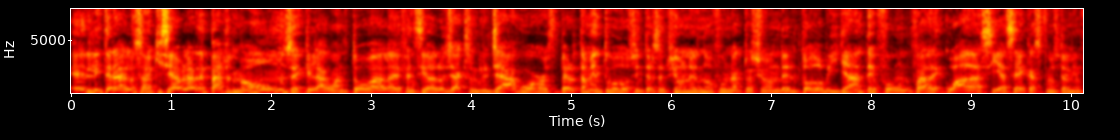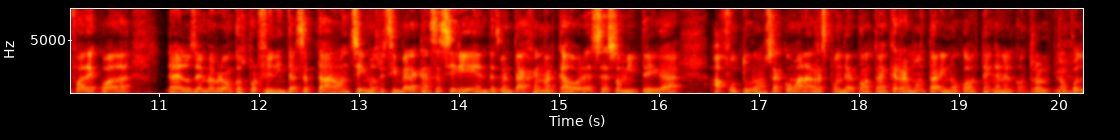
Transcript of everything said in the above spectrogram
Eh, literal, o sea, quisiera hablar de Patrick Mahomes, de que le aguantó a la defensiva de los Jacksonville Jaguars, pero también tuvo dos intercepciones, no fue una actuación del todo brillante, fue, fue adecuada así a secas, como también fue adecuada de los Denver Broncos por fin interceptaron. Seguimos sin ver a Kansas City en desventaja en marcadores. Eso me intriga a futuro. O sea, cómo van a responder cuando tengan que remontar y no cuando tengan el control. No, pues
